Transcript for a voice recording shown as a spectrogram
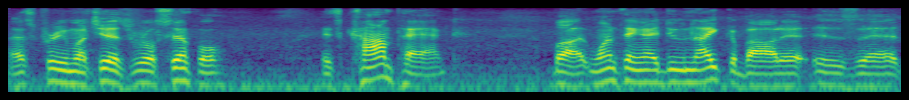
That's pretty much it. It's real simple. It's compact, but one thing I do like about it is that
